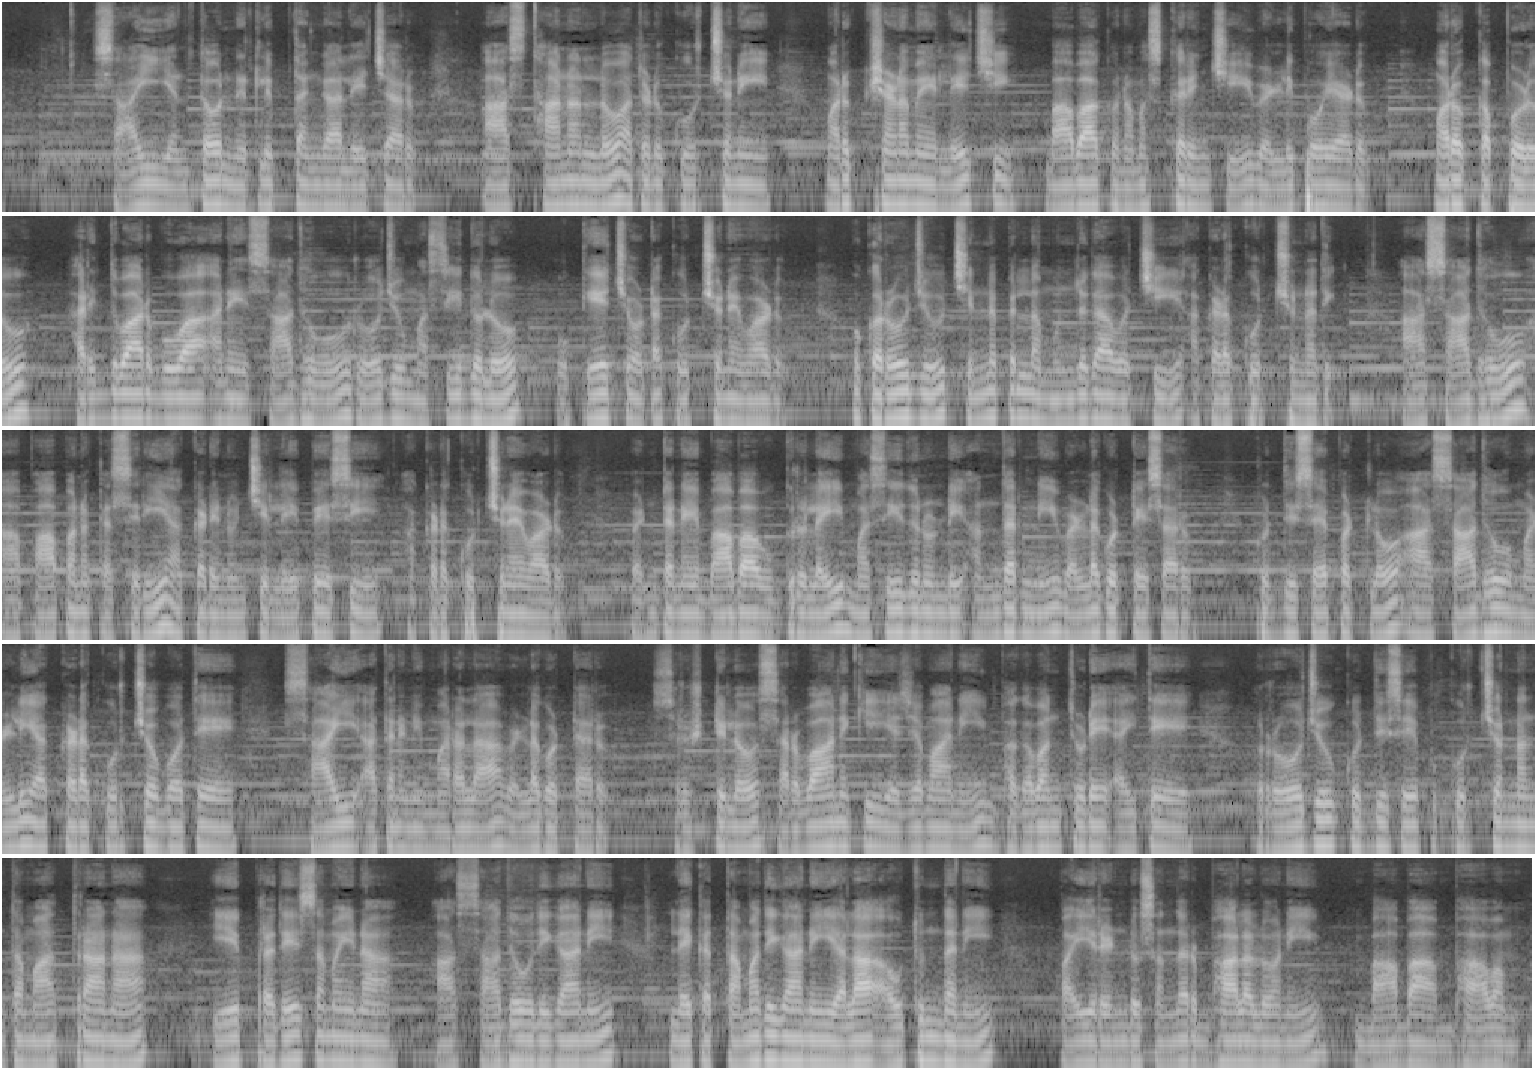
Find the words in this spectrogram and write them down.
సాయి ఎంతో నిర్లిప్తంగా లేచారు. ఆ స్థానంలో అతడు కూర్చొని మరుక్షణమే లేచి బాబాకు నమస్కరించి వెళ్ళిపోయాడు. మరొకప్పుడు హరిద్వార్ బువా అనే సాధువు రోజు మసీదులో ఒకే చోట కూర్చునేవాడు. ఒకరోజు చిన్నపిల్ల ముందుగా వచ్చి అక్కడ కూర్చున్నది. ఆ సాధువు ఆ పాపను కసిరి అక్కడి నుంచి లేపేసి అక్కడ కూర్చునేవాడు. వెంటనే బాబా ఉగ్రులై మసీదు నుండి అందర్నీ వెళ్ళగొట్టేశారు. కొద్దిసేపట్లో ఆ సాధువు మళ్ళీ అక్కడ కూర్చోబోతే సాయి అతనిని మరలా వెళ్ళగొట్టారు. సృష్టిలో సర్వానికి యజమాని భగవంతుడే అయితే రోజూ కొద్దిసేపు కూర్చున్నంత మాత్రాన ఏ ప్రదేశమైనా ఆ సాధువుది కానీ లేక తమది కానీ ఎలా అవుతుందని పై రెండు సందర్భాలలోని బాబా భావం.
